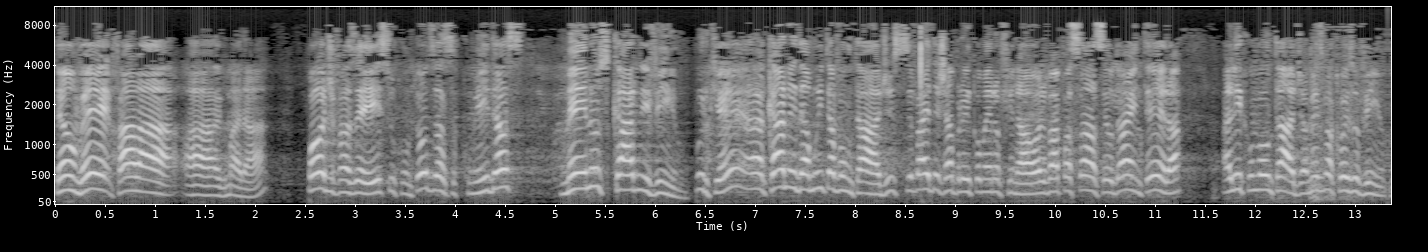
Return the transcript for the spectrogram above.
Então, vê, fala a Agmará, pode fazer isso com todas as comidas, menos carne e vinho. Porque a carne dá muita vontade, você vai deixar para ele comer no final, ele vai passar a seudá inteira ali com vontade. A mesma coisa o vinho.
